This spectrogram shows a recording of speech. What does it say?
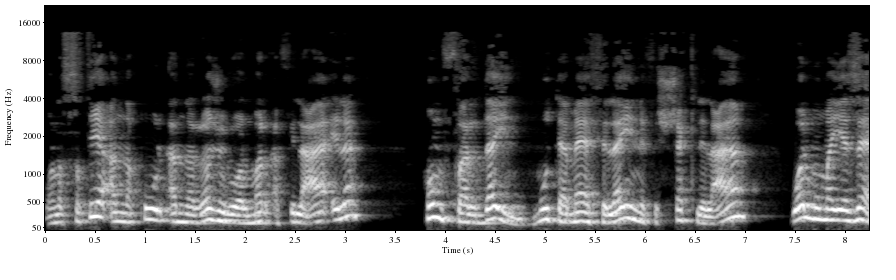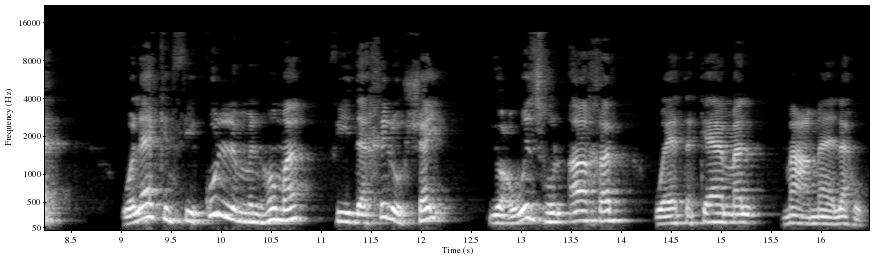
ونستطيع أن نقول أن الرجل والمرأة في العائلة هم فردين متماثلين في الشكل العام والمميزات ولكن في كل منهما في داخله شيء يعوزه الآخر ويتكامل مع ما له.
